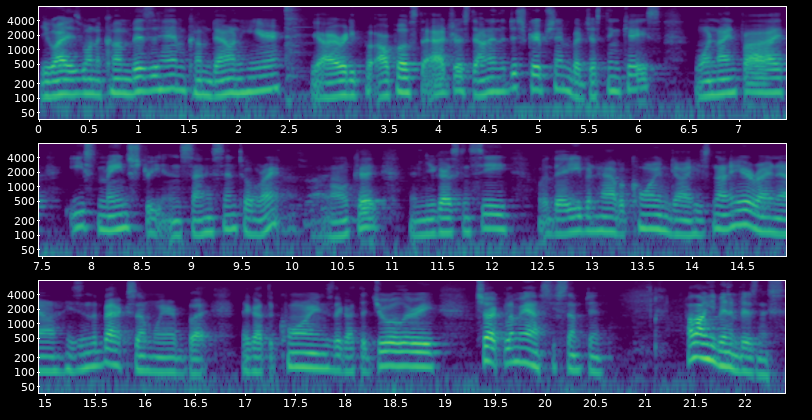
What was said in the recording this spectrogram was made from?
You guys want to come visit him? Come down here. Yeah, I already put. I'll post the address down in the description, but just in case, one nine five East Main Street in San Jacinto, right? That's right. Okay, and you guys can see they even have a coin guy. He's not here right now. He's in the back somewhere, but they got the coins, they got the jewelry. Chuck, let me ask you something. How long you been in business?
